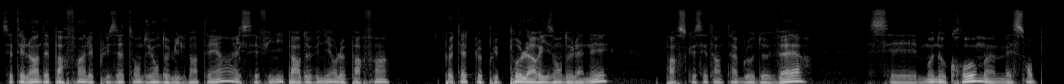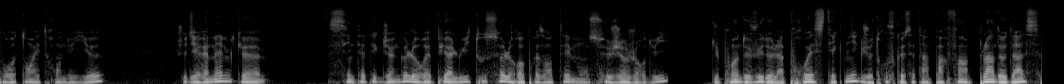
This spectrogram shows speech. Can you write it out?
C'était l'un des parfums les plus attendus en 2021 et c'est fini par devenir le parfum peut-être le plus polarisant de l'année parce que c'est un tableau de verre, c'est monochrome mais sans pour autant être ennuyeux. Je dirais même que Synthetic Jungle aurait pu à lui tout seul représenter mon sujet aujourd'hui du point de vue de la prouesse technique, je trouve que c'est un parfum plein d'audace,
